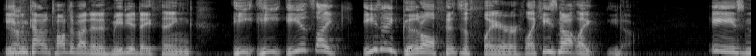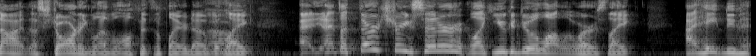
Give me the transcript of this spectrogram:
he Yeah. even kind of talked about it in his media day thing. He he he is like he's a good offensive player. Like he's not like you know he's not a starting level offensive player no, but like a- as a third string center, like you can do a lot worse. Like I hate to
